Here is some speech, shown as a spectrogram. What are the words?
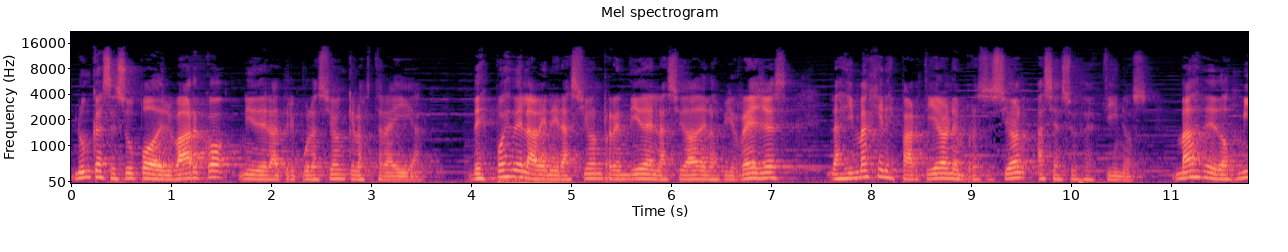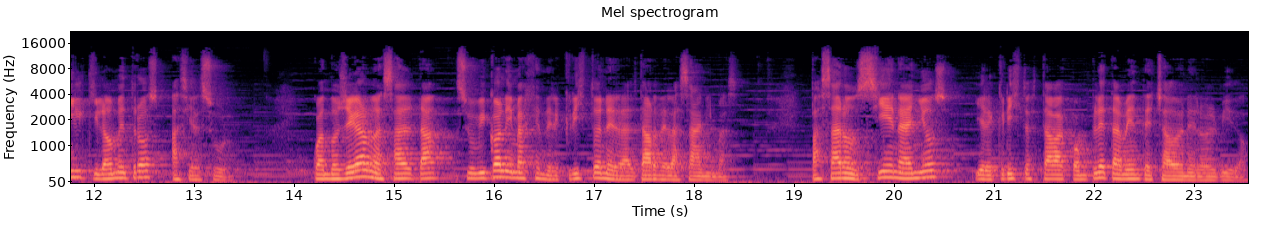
Nunca se supo del barco ni de la tripulación que los traía. Después de la veneración rendida en la ciudad de los virreyes, las imágenes partieron en procesión hacia sus destinos, más de 2.000 kilómetros hacia el sur. Cuando llegaron a Salta, se ubicó la imagen del Cristo en el altar de las ánimas. Pasaron 100 años y el Cristo estaba completamente echado en el olvido.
